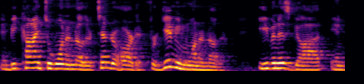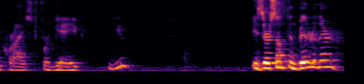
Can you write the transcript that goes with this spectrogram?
and be kind to one another, tenderhearted, forgiving one another, even as God in Christ forgave you." Is there something bitter there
